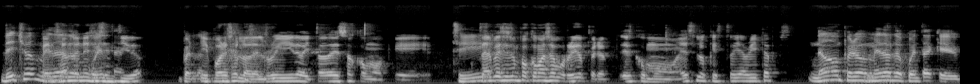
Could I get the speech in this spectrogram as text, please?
De hecho, me pensando en ese sentido Perdón. y por eso lo del ruido y todo eso como que Sí. Tal vez es un poco más aburrido, pero es como es lo que estoy ahorita, pues. No, pero me he dado cuenta que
